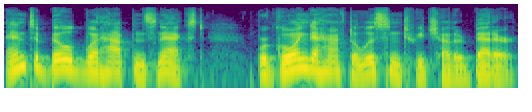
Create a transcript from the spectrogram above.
and to build what happens next, we're going to have to listen to each other better.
